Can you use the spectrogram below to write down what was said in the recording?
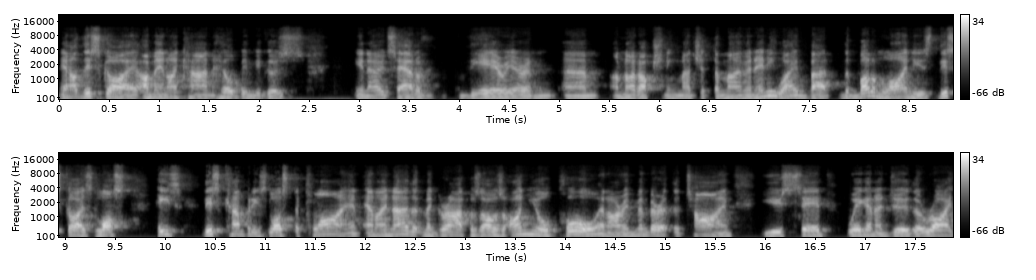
Now, this guy, I mean, I can't help him because, you know, it's out of the area and um, I'm not auctioning much at the moment anyway. But the bottom line is this guy's lost. He's this company's lost a client, and I know that McGrath because I was on your call, and I remember at the time you said we're going to do the right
